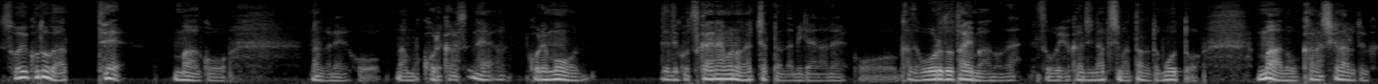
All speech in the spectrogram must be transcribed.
そういうことがあって、まあこう、なんかね、こう、まあもうこれからね、これもう全然こう使えないものになっちゃったんだみたいなね、こう、完全オールドタイマーのね、そういう感じになってしまったんだと思うと、まあ、あの、悲しくなるというか、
